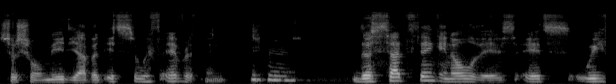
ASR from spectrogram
social media, but it's with everything. Mm-hmm. The sad thing in all this, it's we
